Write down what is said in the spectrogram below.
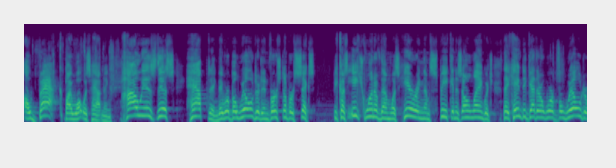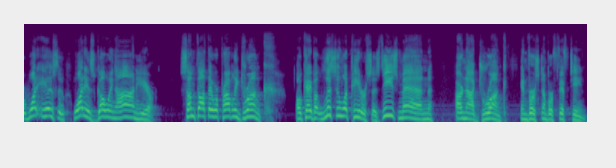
aback by what was happening. How is this happening? They were bewildered in verse number six because each one of them was hearing them speak in his own language. They came together and were bewildered. What is, what is going on here? Some thought they were probably drunk. Okay, but listen what Peter says. These men are not drunk in verse number 15.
